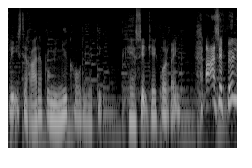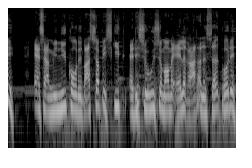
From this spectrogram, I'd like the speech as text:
fleste retter på menukortet. Ja, det kan jeg se. Kan jeg ikke få et rent? Ah, selvfølgelig! Altså, menukortet var så beskidt, at det så ud som om, at alle retterne sad på det.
